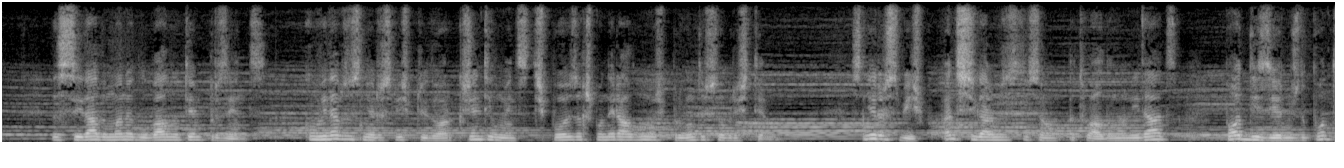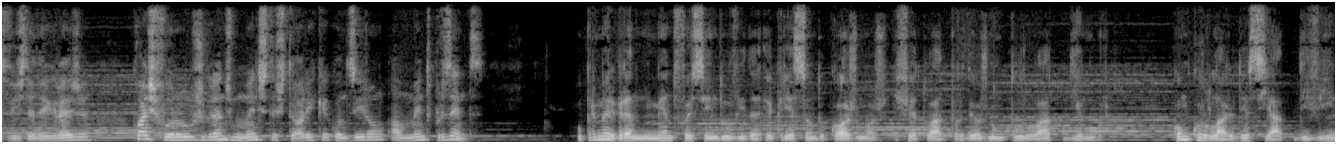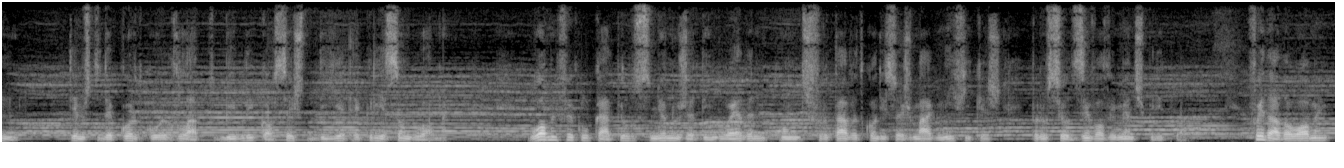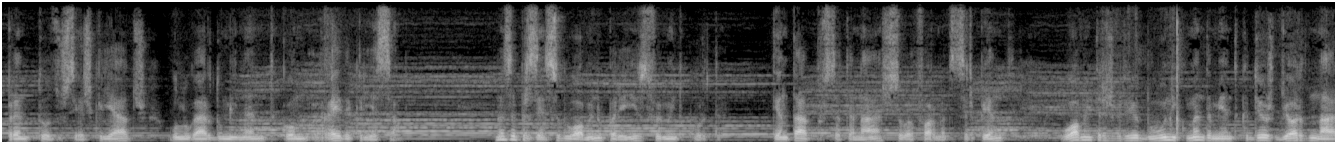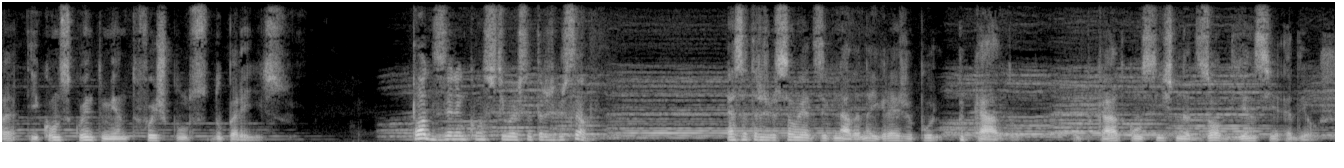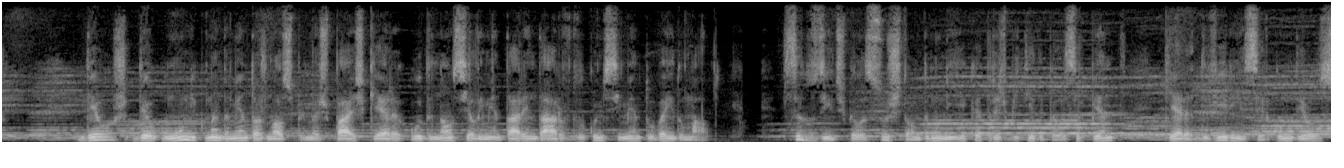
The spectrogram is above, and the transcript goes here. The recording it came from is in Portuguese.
da sociedade humana global no tempo presente. Convidamos o Sr. Arcebispo Teodoro, que gentilmente se dispôs a responder a algumas perguntas sobre este tema. Sr. Arcebispo, antes de chegarmos à situação atual da humanidade, pode dizer-nos, do ponto de vista da Igreja, quais foram os grandes momentos da história que a conduziram ao momento presente? O primeiro grande momento foi, sem dúvida, a criação do cosmos, efetuado por Deus num puro ato de amor. Como corolário desse ato divino, temos, de acordo com o relato bíblico, ao sexto dia, a criação do homem. O homem foi colocado pelo Senhor no jardim do Éden, onde desfrutava de condições magníficas para o seu desenvolvimento espiritual. Foi dado ao homem, perante todos os seres criados, o lugar dominante como rei da criação. Mas a presença do homem no paraíso foi muito curta. Tentado por Satanás, sob a forma de serpente, o homem transgrediu do único mandamento que Deus lhe ordenara e, consequentemente, foi expulso do paraíso. Pode dizer em que consistiu esta transgressão? Essa transgressão é designada na Igreja por pecado. O pecado consiste na desobediência a Deus. Deus deu um único mandamento aos nossos primeiros pais, que era o de não se alimentarem da árvore do conhecimento do bem e do mal. Seduzidos pela sugestão demoníaca transmitida pela serpente, que era de virem a ser como deuses,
